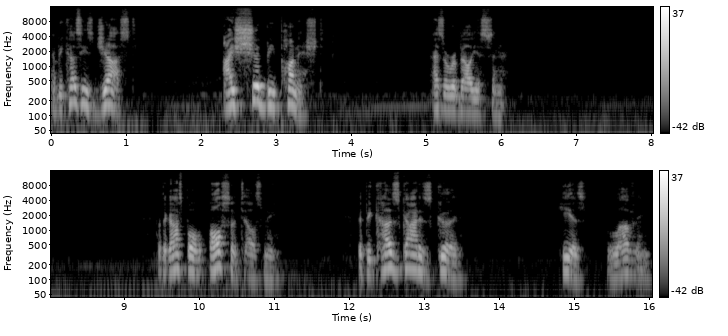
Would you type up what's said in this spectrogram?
And because he's just, I should be punished as a rebellious sinner. But the gospel also tells me that because God is good, he is loving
